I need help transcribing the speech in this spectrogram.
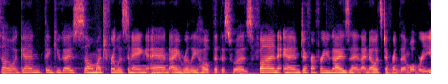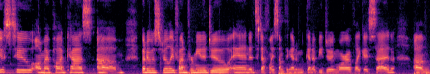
So, again, thank you guys so much for listening. And I really hope that this was fun and different for you guys. And I know it's different than what we're used to on my podcast, um, but it was really fun for me to do. And it's definitely something I'm going to be doing more of, like I said. Um,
